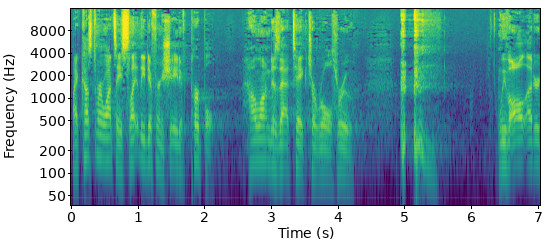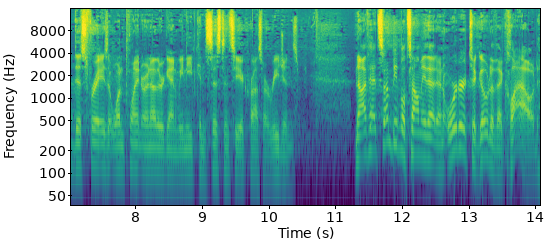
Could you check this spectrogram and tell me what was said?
My customer wants a slightly different shade of purple. How long does that take to roll through? We've all uttered this phrase at one point or another again. We need consistency across our regions. Now, I've had some people tell me that in order to go to the cloud,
